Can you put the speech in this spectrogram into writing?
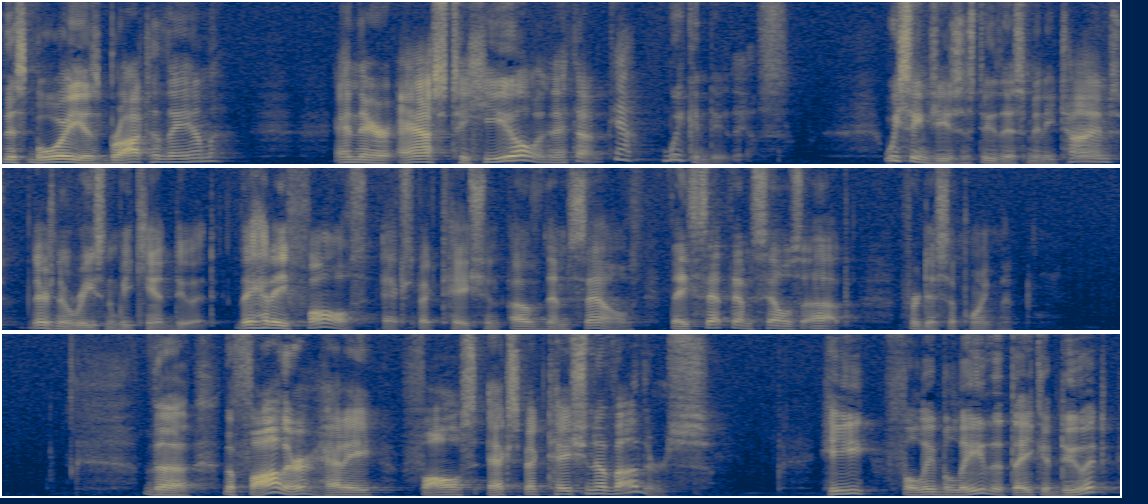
This boy is brought to them, and they're asked to heal, and they thought, yeah, we can do this. We've seen Jesus do this many times. There's no reason we can't do it. They had a false expectation of themselves. They set themselves up for disappointment. The, the father had a false expectation of others. He fully believed that they could do it,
